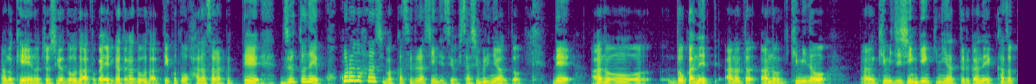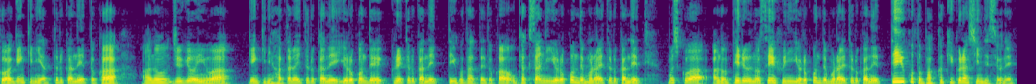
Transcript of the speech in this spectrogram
あの経営の調子がどうだとかやり方がどうだっていうことを話さなくってずっとね心の話ばっかするらしいんですよ久しぶりに会うと。であのどうかねあなたあの君のあの君自身元気にやっとるかね家族は元気にやっとるかねとかあの従業員は元気に働いとるかね喜んでくれとるかねっていうことだったりとかお客さんに喜んでもらえとるかねもしくはあのペルーの政府に喜んでもらえとるかねっていうことばっか聞くらしいんですよね。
